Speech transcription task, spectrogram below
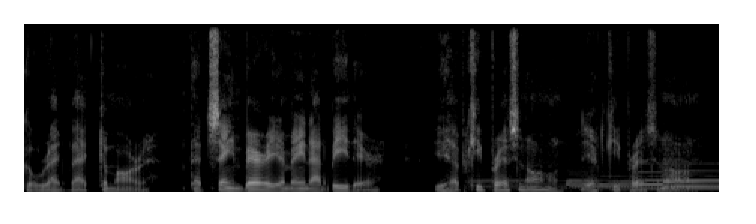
go right back tomorrow. That same barrier may not be there. You have to keep pressing on. You have to keep pressing on.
